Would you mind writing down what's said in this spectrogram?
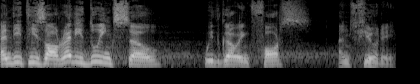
and it is already doing so with growing force and fury.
